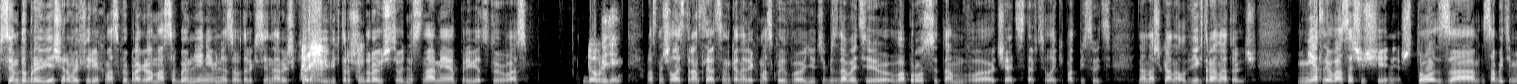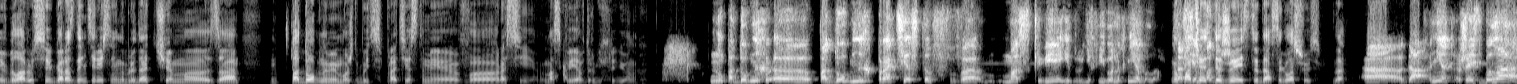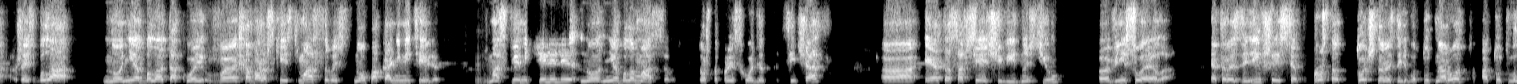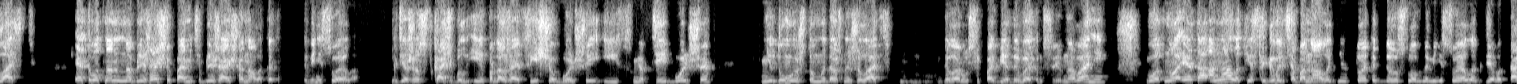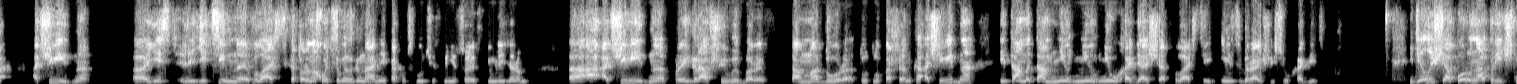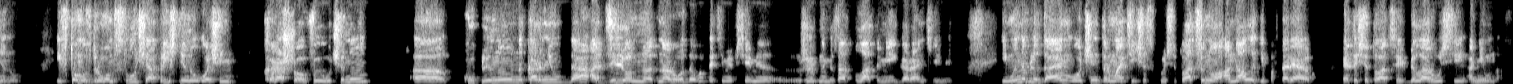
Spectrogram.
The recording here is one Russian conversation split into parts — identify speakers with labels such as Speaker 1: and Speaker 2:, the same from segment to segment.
Speaker 1: Всем добрый вечер. В эфире «Эхо Москвы» программа «Особое мнение». Меня зовут Алексей Нарышкин и Виктор Шендурович сегодня с нами. Приветствую вас.
Speaker 2: Добрый день.
Speaker 1: У нас началась трансляция на канале «Эхо Москвы» в YouTube. Задавайте вопросы там в чате, ставьте лайки, подписывайтесь на наш канал. Виктор Анатольевич, нет ли у вас ощущения, что за событиями в Беларуси гораздо интереснее наблюдать, чем э, за подобными, может быть, протестами в России, в Москве, в других регионах?
Speaker 2: Ну, подобных, э, подобных протестов в Москве и других регионах не было.
Speaker 1: Ну, по части под... жести, да, соглашусь, да.
Speaker 2: А, да, нет, жесть была, жесть была, но не было такой... В Хабаровске есть массовость, но пока не метели. Угу. В Москве метелили, но не было массовости. То, что происходит сейчас, э, это со всей очевидностью э, Венесуэла. Это разделившиеся, просто точно разделили. Вот тут народ, а тут власть это вот на, на ближайшей памяти, ближайший аналог, это Венесуэла, где же скач был и продолжается еще больше, и смертей больше. Не думаю, что мы должны желать Беларуси победы в этом соревновании. Вот, но это аналог, если говорить об аналоге, то это, безусловно, Венесуэла, где вот так очевидно э, есть легитимная власть, которая находится в изгнании, как и в случае с венесуэльским лидером, э, очевидно проигравший выборы там Мадуро, тут Лукашенко, очевидно, и там, и там не, не, не уходящий от власти и не собирающийся уходить, и делающий опору на опричнину. И в том и в другом случае опричнину очень хорошо выученную, э, купленную на корню, да, отделенную от народа вот этими всеми жирными зарплатами и гарантиями. И мы наблюдаем очень драматическую ситуацию, но аналоги, повторяю, этой ситуации в Беларуси, они у нас.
